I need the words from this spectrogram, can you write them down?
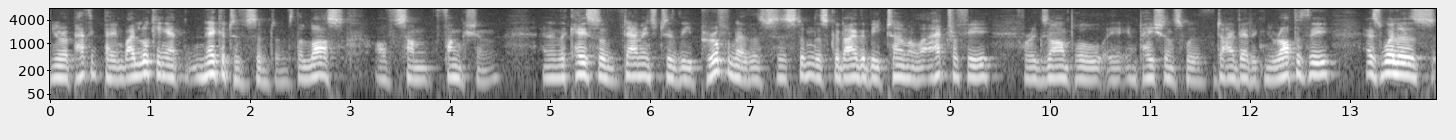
neuropathic pain by looking at negative symptoms, the loss of some function. And in the case of damage to the peripheral nervous system, this could either be terminal atrophy, for example, in patients with diabetic neuropathy, as well as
